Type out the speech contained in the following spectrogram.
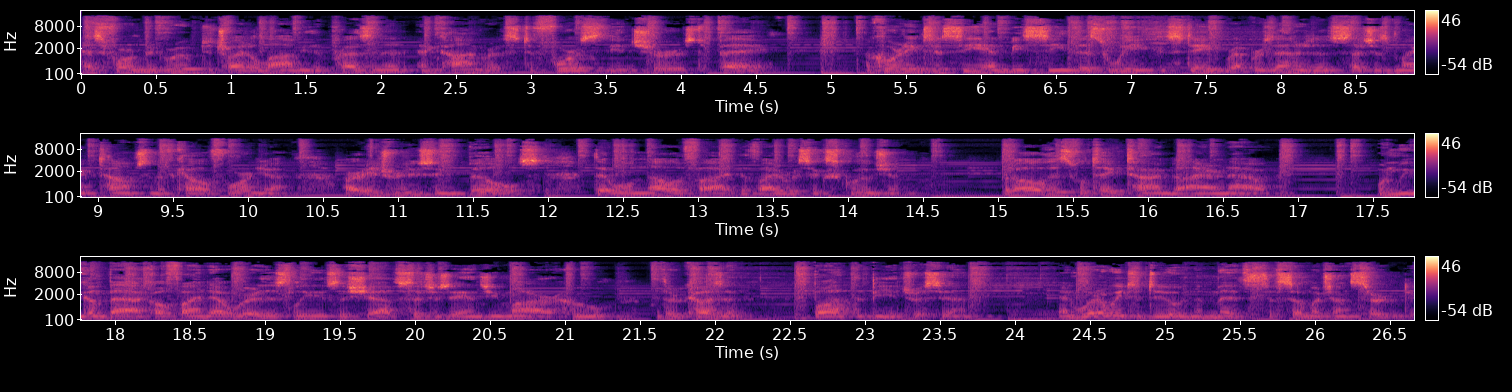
has formed a group to try to lobby the president and Congress to force the insurers to pay. According to CNBC this week, state representatives such as Mike Thompson of California are introducing bills that will nullify the virus exclusion. But all this will take time to iron out. When we come back, I'll find out where this leaves a chef such as Angie Mar, who, with her cousin, bought the Beatrice Inn. And what are we to do in the midst of so much uncertainty?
